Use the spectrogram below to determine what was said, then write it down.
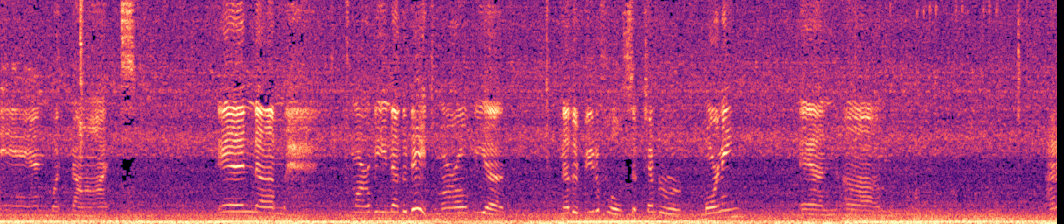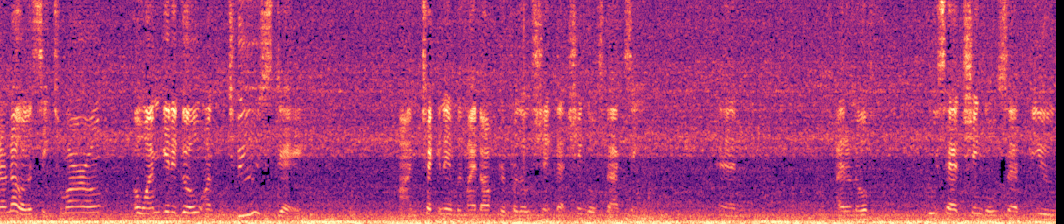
and whatnot. And um, tomorrow will be another day. Tomorrow will be a, another beautiful September morning, and um, I don't know. Let's see. Tomorrow, oh, I'm gonna go on Tuesday. I'm checking in with my doctor for those that shingles vaccine, I don't know if, who's had shingles. That you,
